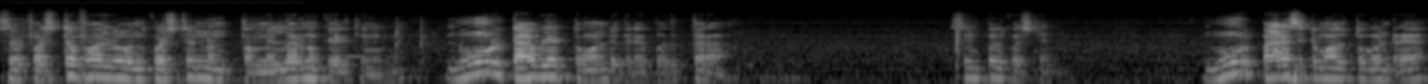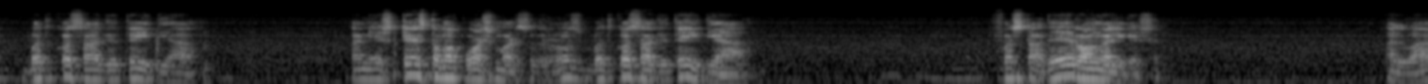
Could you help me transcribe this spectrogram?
ಸರ್ ಫಸ್ಟ್ ಆಫ್ ಆಲ್ ಒಂದು ಕ್ವಶನ್ ನಾನು ತಮ್ಮೆಲ್ಲರನ್ನೂ ಕೇಳ್ತೀನಿ. ನೂರು ಟ್ಯಾಬ್ಲೆಟ್ ತೊಗೊಂಡಿದ್ರೆ ಬದುಕ್ತಾರ? ಸಿಂಪಲ್ ಕ್ವಶನ್ ನೂರು ಪ್ಯಾರಾಸಿಟಮಾಲ್ ತೊಗೊಂಡ್ರೆ ಬದುಕೋ ಸಾಧ್ಯತೆ ಇದೆಯಾ? ನಾನು ಎಷ್ಟೇ ಸ್ಟಮಕ್ ವಾಶ್ ಮಾಡಿಸಿದ್ರು ಬದುಕೋ ಸಾಧ್ಯತೆ ಇದೆಯಾ? ಫಸ್ಟ್ ಅದೇ ರಾಂಗ್ ಅಲಿಗೇಷನ್ ಅಲ್ವಾ?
